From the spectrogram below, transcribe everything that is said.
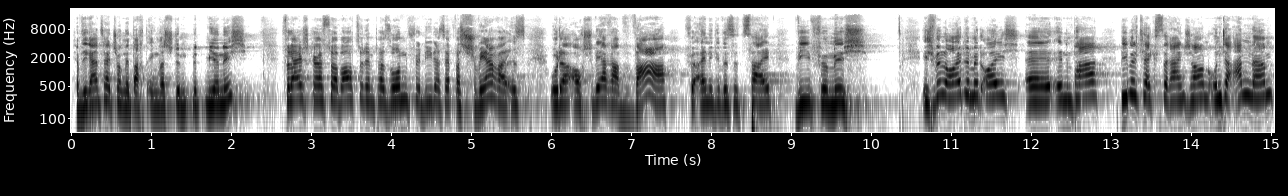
Ich habe die ganze Zeit schon gedacht, irgendwas stimmt mit mir nicht. Vielleicht gehörst du aber auch zu den Personen, für die das etwas schwerer ist oder auch schwerer war für eine gewisse Zeit wie für mich. Ich will heute mit euch äh, in ein paar Bibeltexte reinschauen. Unter anderem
